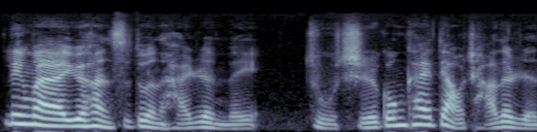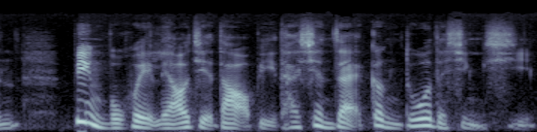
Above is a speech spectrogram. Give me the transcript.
另外，约翰斯顿还认为，主持公开调查的人并不会了解到比他现在更多的信息，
